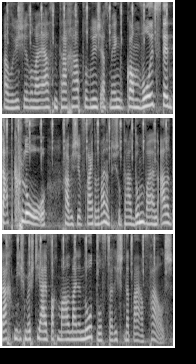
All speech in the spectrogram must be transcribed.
Also wie ich hier so meinen ersten Tag hatte, bin ich erstmal hingekommen, wo ist denn das Klo? Habe ich gefragt. Das war natürlich total dumm, weil alle dachten, ich möchte hier einfach mal meine Notdurft verrichten. Das war ja falsch.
